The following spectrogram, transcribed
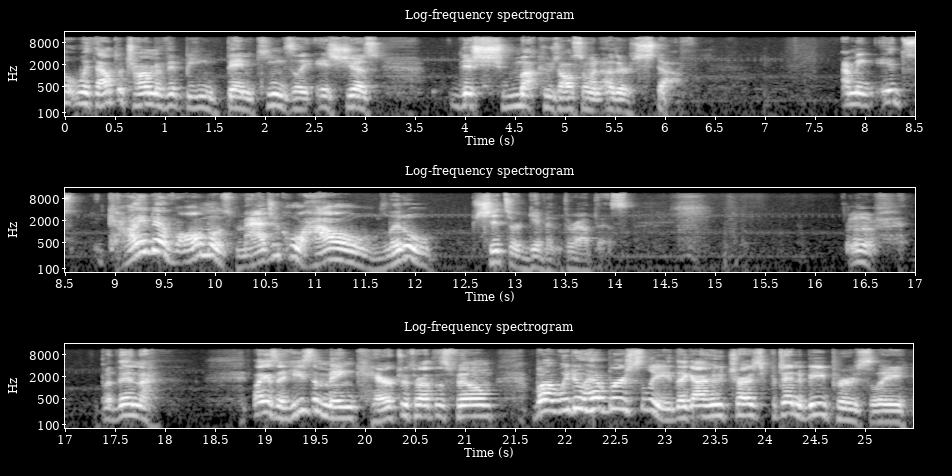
but without the charm of it being Ben Kingsley, it's just this schmuck who's also in other stuff. I mean, it's kind of almost magical how little shits are given throughout this. Ugh. But then, like I said, he's the main character throughout this film. But we do have Bruce Lee, the guy who tries to pretend to be Bruce Lee.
